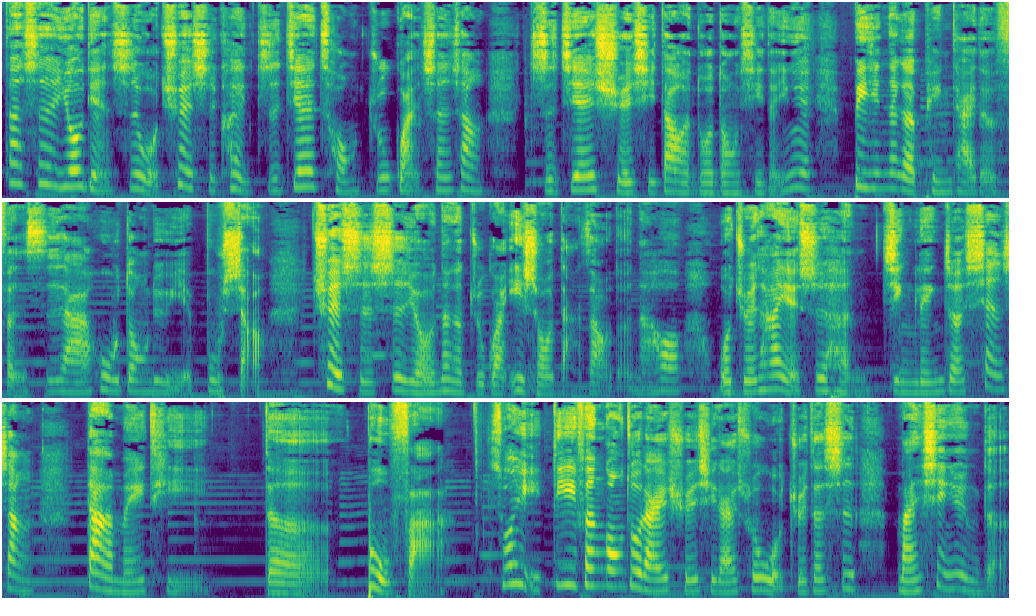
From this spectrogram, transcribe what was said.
但是优点是我确实可以直接从主管身上直接学习到很多东西的，因为毕竟那个平台的粉丝啊互动率也不少，确实是由那个主管一手打造的。然后我觉得他也是很紧邻着线上大媒体的步伐，所以第一份工作来学习来说，我觉得是蛮幸运的。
